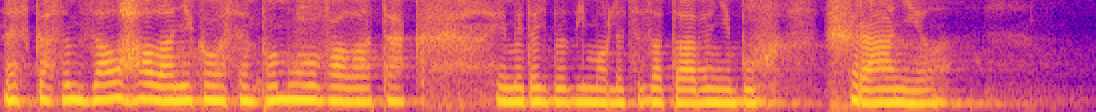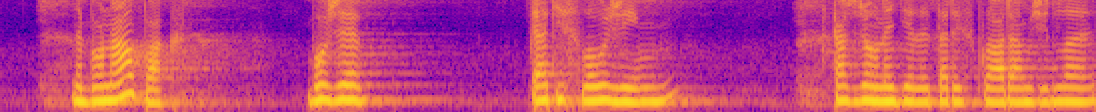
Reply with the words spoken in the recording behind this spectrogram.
Dneska jsem zalhala, někoho jsem pomlouvala, tak je mi teď blbý modlit se za to, aby mě Bůh chránil. Nebo naopak, Bože, já ti sloužím, každou neděli tady skládám židle,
